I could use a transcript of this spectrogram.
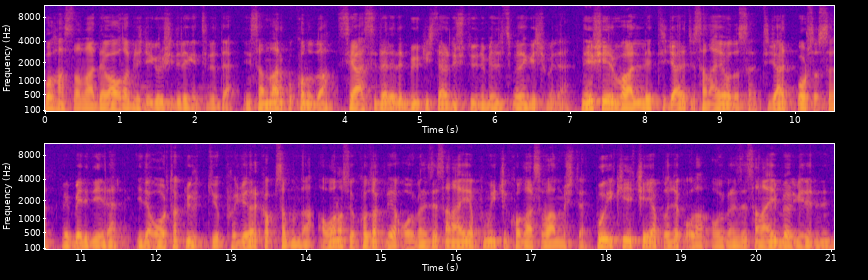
bu hastalığa deva olabileceği görüşü dile getirildi. İnsanlar bu konuda siyasilere de büyük işler düştüğünü belirtmeden geçmedi. Nevşehir Valiliği Ticaret ve Sanayi Odası, Ticaret Borsası ve belediyeler ile ortak yürüttüğü projeler kapsamında Avanos ve Kozaklı'ya organize sanayi yapımı için kollar sıvanmıştı. Bu iki ilçeye yapılacak olan organize sanayi bölgelerinin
